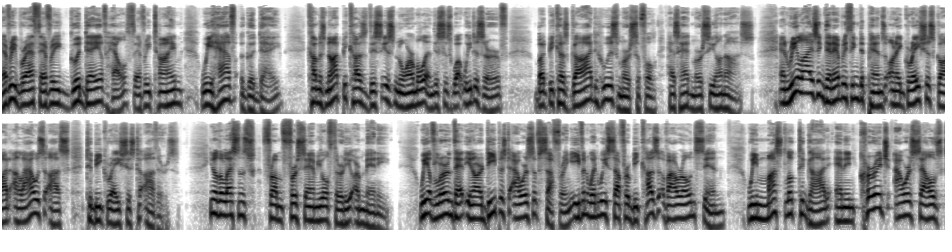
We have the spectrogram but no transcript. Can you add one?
Every breath, every good day of health, every time we have a good day, comes not because this is normal and this is what we deserve, but because God, who is merciful, has had mercy on us. And realizing that everything depends on a gracious God allows us to be gracious to others. You know, the lessons from 1 Samuel 30 are many. We have learned that in our deepest hours of suffering, even when we suffer because of our own sin, we must look to God and encourage ourselves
